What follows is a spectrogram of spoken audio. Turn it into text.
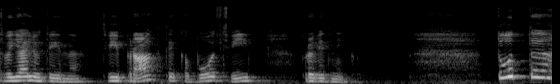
твоя людина, твій практик або твій провідник. Тут е, е,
